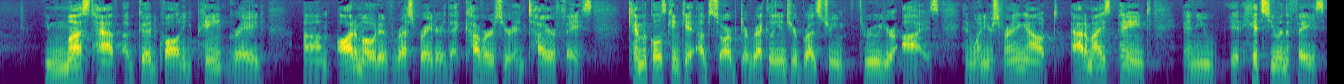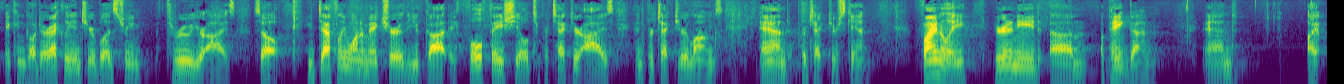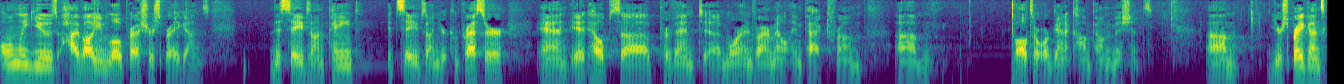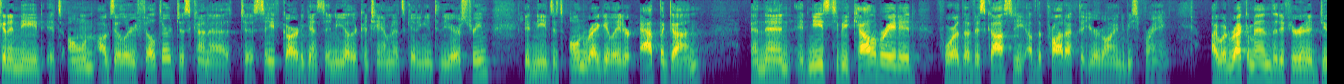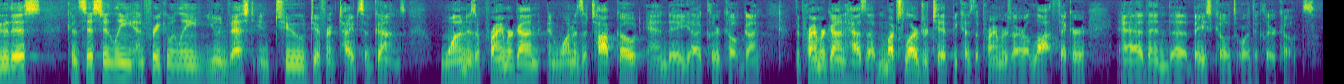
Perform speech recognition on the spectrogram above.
you must have a good quality paint grade um, automotive respirator that covers your entire face. Chemicals can get absorbed directly into your bloodstream through your eyes. And when you're spraying out atomized paint and you, it hits you in the face, it can go directly into your bloodstream through your eyes. So, you definitely want to make sure that you've got a full face shield to protect your eyes and protect your lungs and protect your skin. Finally, you're going to need um, a paint gun. And I only use high volume, low pressure spray guns. This saves on paint, it saves on your compressor, and it helps uh, prevent uh, more environmental impact from um, volatile organic compound emissions. Um, your spray gun's going to need its own auxiliary filter, just kind of to safeguard against any other contaminants getting into the airstream. It needs its own regulator at the gun, and then it needs to be calibrated for the viscosity of the product that you're going to be spraying. I would recommend that if you're going to do this consistently and frequently, you invest in two different types of guns. One is a primer gun, and one is a top coat and a uh, clear coat gun. The primer gun has a much larger tip because the primers are a lot thicker uh, than the base coats or the clear coats.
